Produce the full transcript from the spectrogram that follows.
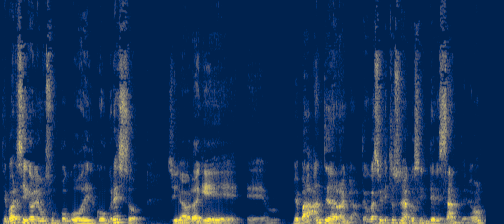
¿Te parece que hablemos un poco del Congreso? Sí, la verdad que... Eh... para, antes de arrancar, tengo que hacer, esto es una cosa interesante, ¿no?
